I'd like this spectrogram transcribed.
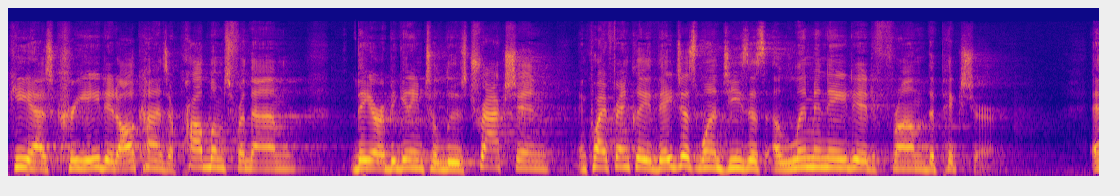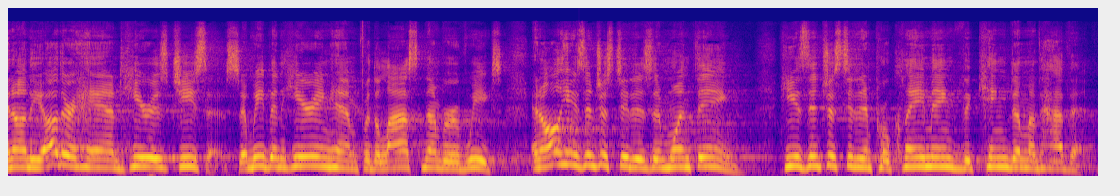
He has created all kinds of problems for them. They are beginning to lose traction. And quite frankly, they just want Jesus eliminated from the picture. And on the other hand, here is Jesus. And we've been hearing him for the last number of weeks. And all he is interested is in one thing. He is interested in proclaiming the kingdom of heaven.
